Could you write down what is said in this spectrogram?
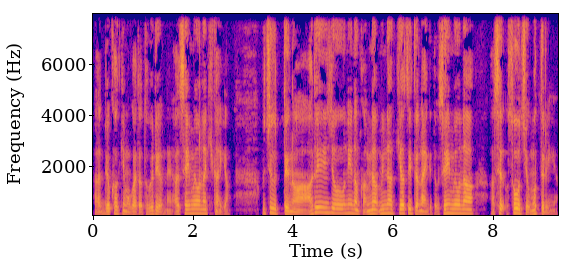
あ旅客機も変えたら飛べるよね。あれ精妙な機械やん。宇宙っていうのは、あれ以上になんかみんな、みんな気がついてないけど、精妙な装置を持ってるんや。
